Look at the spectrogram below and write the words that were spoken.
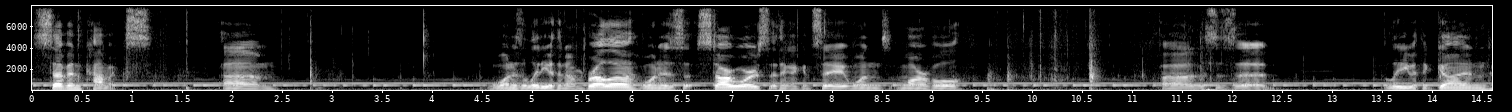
seven comics. Um, one is a lady with an umbrella. One is Star Wars. I think I can say one's Marvel. Uh, this is a lady with a gun.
